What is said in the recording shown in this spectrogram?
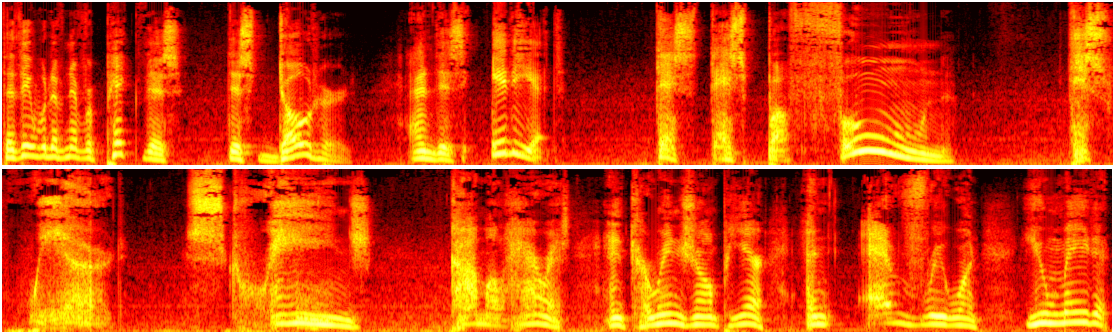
that they would have never picked this this dotard and this idiot, this this buffoon this weird, strange Kamal Harris and Karine Jean Pierre and everyone. You made it.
